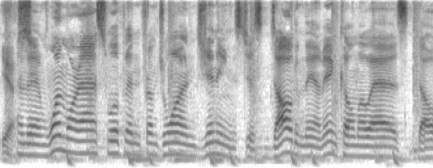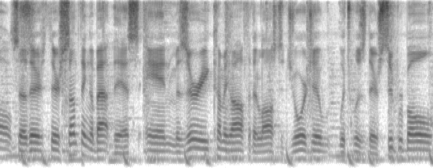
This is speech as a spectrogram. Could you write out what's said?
Yes. And then one more ass whooping from Jauan Jennings, just dogging them in Como as dogs. So there's there's something about this, and Missouri coming off of their loss to Georgia, which was their Super Bowl.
